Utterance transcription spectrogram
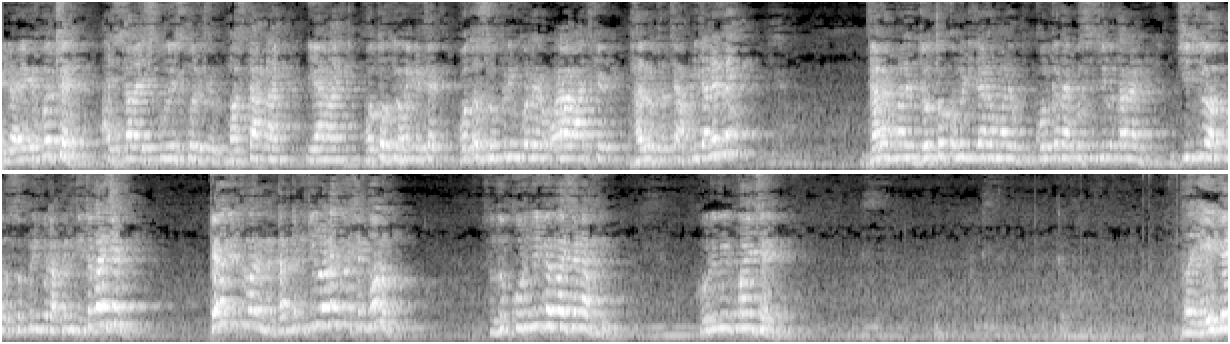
এটা এটা করছেন? আজ সারা স্কুল স্কুল মাস্টার নাই, ইয়া নাই, কত কি হয়ে গেছে, কত সুপ্রিম কোর্টের অর্ডার আজকে ভাইরোট হচ্ছে, আপনি জানেন নাই? যারা মানে যৌথ কমিটি যারা মানে কলকাতায় বসেছিল, তারা জিতলো, সুপ্রিম কোর্ট আপনি দিতে পারছেন? কেন দিতে পারেন না? তার জন্য কি লড়াই করেছেন? বলুন। শুধু কুর্মীকে পাইছেন আপনি। কুর্মী পাইছেন। এই যে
